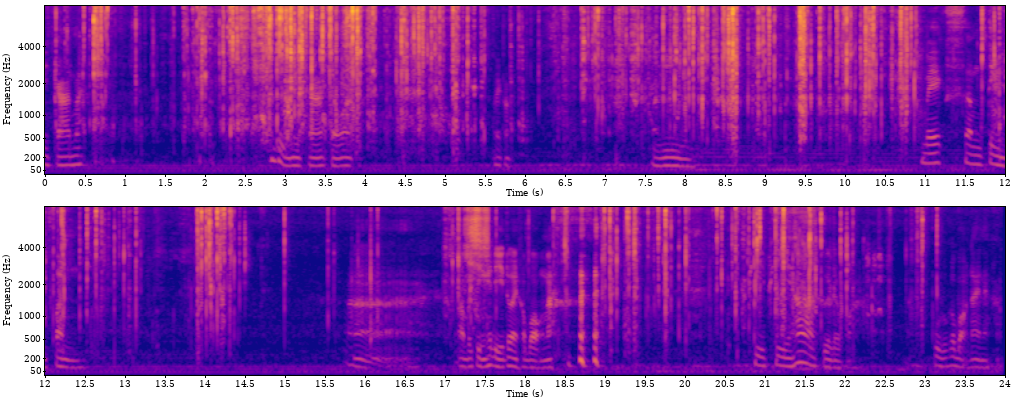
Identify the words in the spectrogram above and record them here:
มีการไหมถึงมีการแต่ว่า ไปก่อนนี่ make something fun อเอาไปจริงให้ดีด้วยเขาบอกนะ PP 5คือเร็วกว่าผู้รู้ก็บอกได้นะครับ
